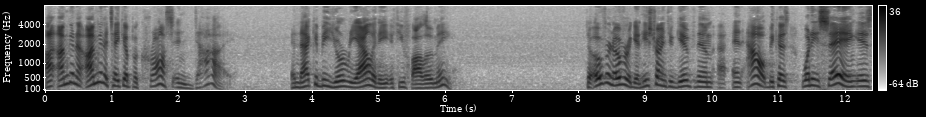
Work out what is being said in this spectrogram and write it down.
I, am gonna I'm gonna take up a cross and die. And that could be your reality if you follow me. So over and over again, he's trying to give them an out because what he's saying is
